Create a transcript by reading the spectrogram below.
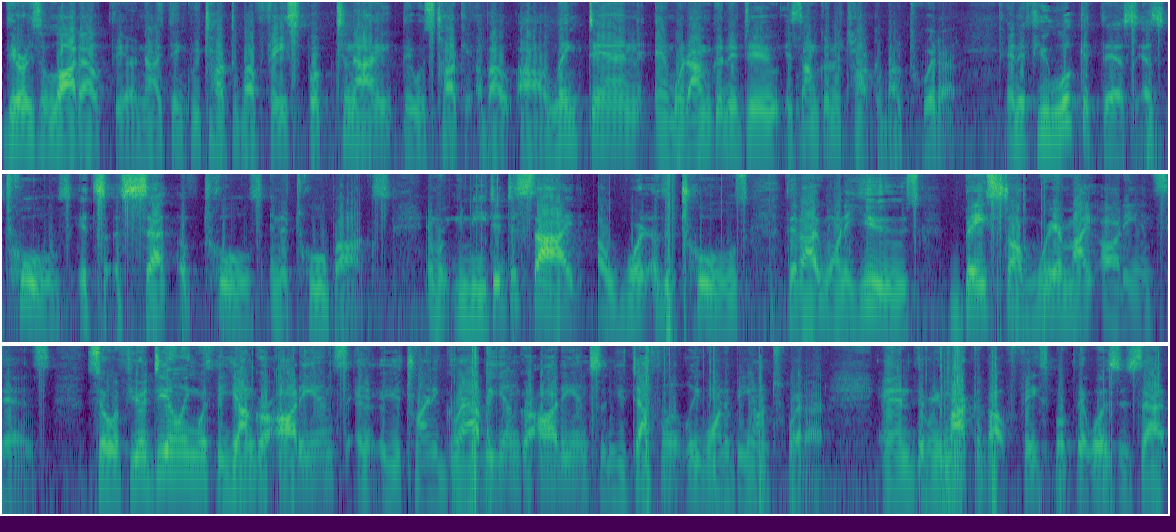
there is a lot out there. Now I think we talked about Facebook tonight. There was talking about uh, LinkedIn, and what I'm going to do is I'm going to talk about Twitter. And if you look at this as tools, it's a set of tools in a toolbox. And what you need to decide are what are the tools that I want to use based on where my audience is. So if you're dealing with a younger audience and you're trying to grab a younger audience, then you definitely want to be on Twitter. And the remark about Facebook that was is that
